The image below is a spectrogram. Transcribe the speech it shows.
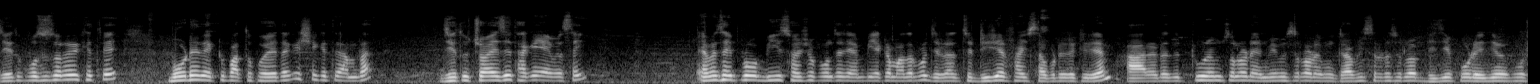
যেহেতু প্রসেসরের ক্ষেত্রে বোর্ডের একটু পার্থক্য হয়ে থাকে, সেক্ষেত্রে আমরা যেহেতু চয়েসে থাকে এমএসআই এমএসআই প্রো বি ছয়শো পঞ্চাশ এমবি একটা মাদারবোর্ড যেটা হচ্ছে ডিডিআর ফাইভ সাপোর্টের একটি র্যাম আর এটা হচ্ছে two RAM slot NVM slot এবং graphics slot slot VGA port HDMI port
